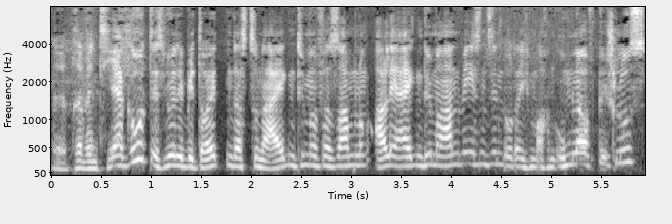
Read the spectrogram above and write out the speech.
äh, präventiv. Ja gut, es würde bedeuten, dass zu einer Eigentümerversammlung alle Eigentümer anwesend sind oder ich mache einen Umlaufbeschluss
